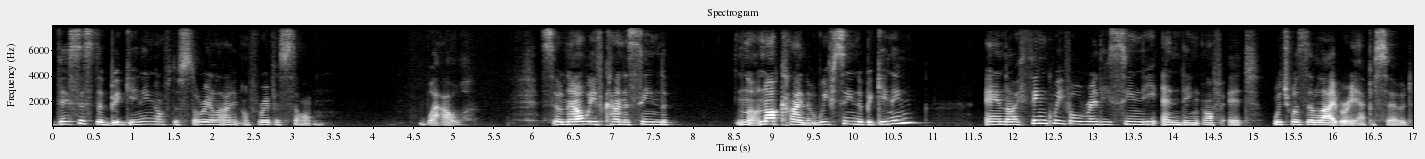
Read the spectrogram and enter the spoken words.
This is the beginning of the storyline of River Song. Wow. So now we've kind of seen the, no, not kind of, we've seen the beginning, and I think we've already seen the ending of it, which was the library episode.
